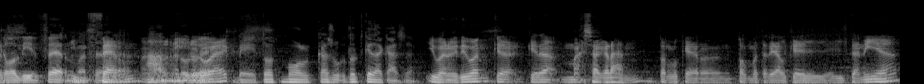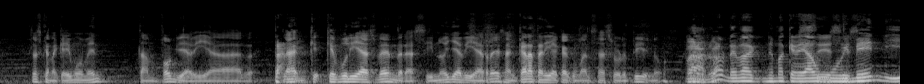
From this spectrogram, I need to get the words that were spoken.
Que vol dir infern, infern en, Ah, en bé. noruec. Bé, tot molt casu... tot queda a casa. I, bueno, i diuen que, que era massa gran per lo que era, pel material que ell, ell tenia. Però és que en aquell moment, tampoc hi havia... Tant. Clar, què, què volies vendre? Si no hi havia res, encara tenia que començar a sortir, no? Clar, no? Anem, a, anem a crear Sí, un sí, moviment i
